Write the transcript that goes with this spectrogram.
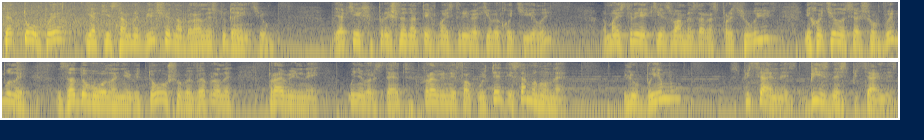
Це топи, які саме більше набрали студентів, яких прийшли на тих майстрів, які ви хотіли. Майстри, які з вами зараз працюють, і хотілося, щоб ви були задоволені від того, що ви вибрали правильний університет, правильний факультет, і саме головне любиму спеціальність, бізнес-спеціальність.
